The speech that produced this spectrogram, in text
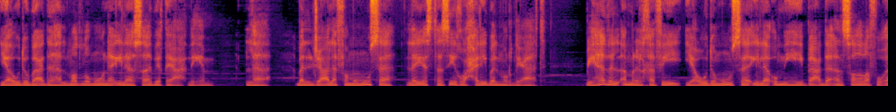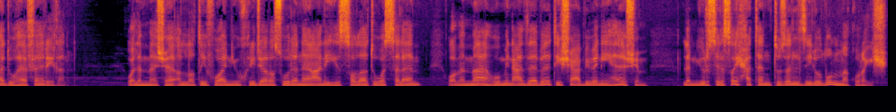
يعود بعدها المظلومون إلى سابق عهدهم. لا بل جعل فم موسى لا يستزيغ حليب المرضعات. بهذا الأمر الخفي يعود موسى إلى أمه بعد أن صار فؤادها فارغا. ولما شاء اللطيف أن يخرج رسولنا عليه الصلاة والسلام ومن معه من عذابات شعب بني هاشم لم يرسل صيحة تزلزل ظلم قريش.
